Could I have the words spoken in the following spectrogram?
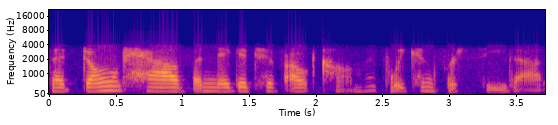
that don't have a negative outcome, if we can foresee that.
